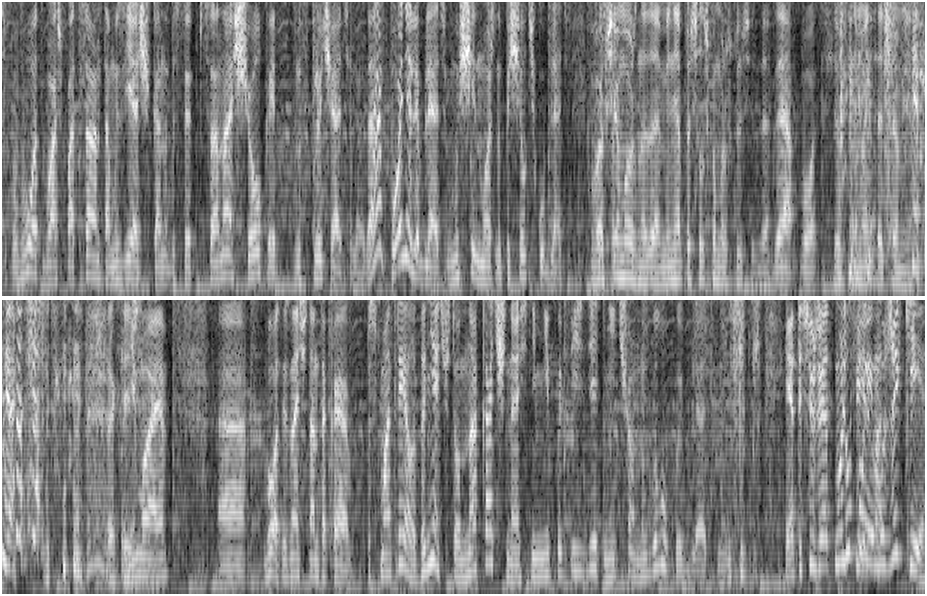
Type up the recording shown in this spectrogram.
типа, вот ваш пацан, там из ящика она достает пацана, щелкает на включателя. Да, поняли, блядь? Мужчин можно по щелчку, блядь. Вообще можно, да. Меня по щелчку можешь включить, да. Да, вот. Если вы понимаете, о чем я. Понимаем. А, вот, и значит, она такая посмотрела, да нет, что он накачанный, а с ним не попиздеть, ничего, ну глупый, блядь. Это сюжет Тупые мультфильма. мужики.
